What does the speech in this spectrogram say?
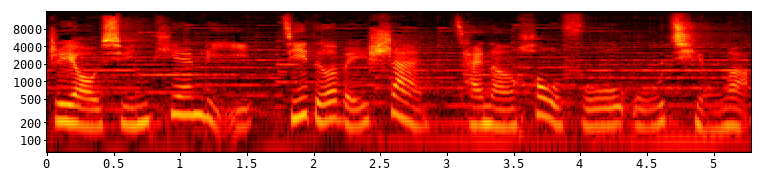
只有循天理。积德为善，才能后福无穷啊！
